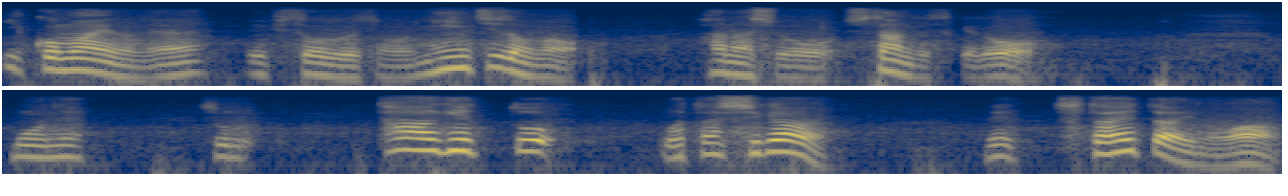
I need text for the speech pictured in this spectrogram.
一個前のね、エピソードでその認知度の話をしたんですけど、もうね、その、ターゲット、私がね、伝えたいのは、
